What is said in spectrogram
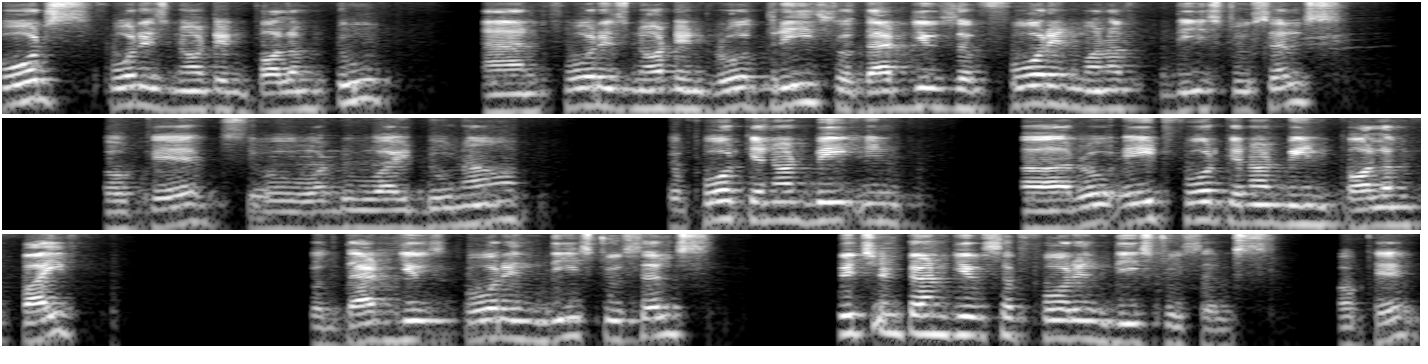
4s. 4 is not in column 2 and 4 is not in row 3. So that gives a 4 in one of these two cells. Okay, so what do I do now? So 4 cannot be in uh, row 8, 4 cannot be in column 5. So that gives 4 in these two cells, which in turn gives a 4 in these two cells. Okay.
